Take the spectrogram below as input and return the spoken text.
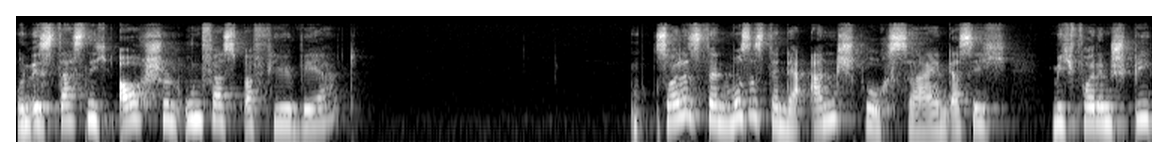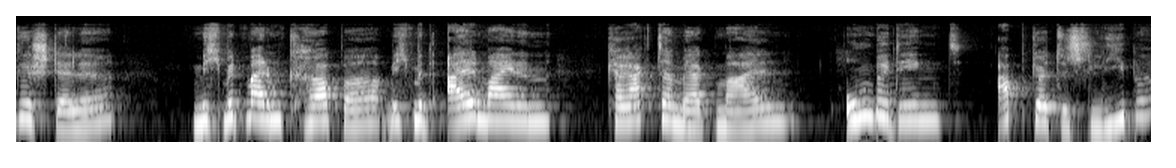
Und ist das nicht auch schon unfassbar viel wert? Soll es denn, muss es denn der Anspruch sein, dass ich mich vor den Spiegel stelle, mich mit meinem Körper, mich mit all meinen Charaktermerkmalen unbedingt abgöttisch liebe?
